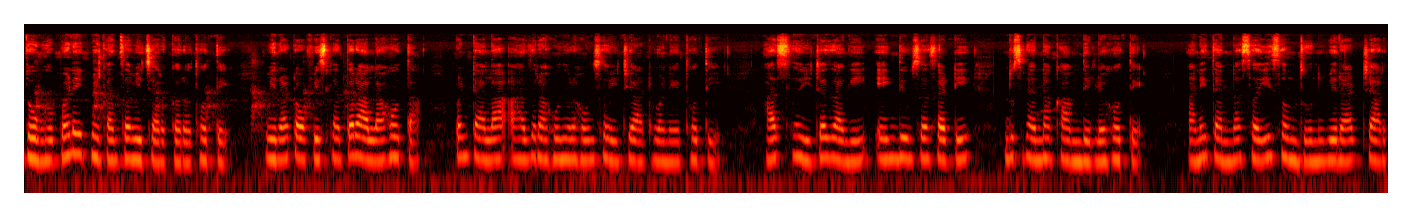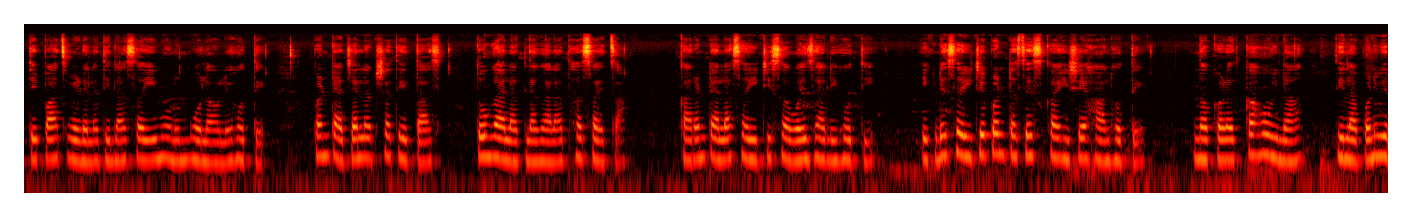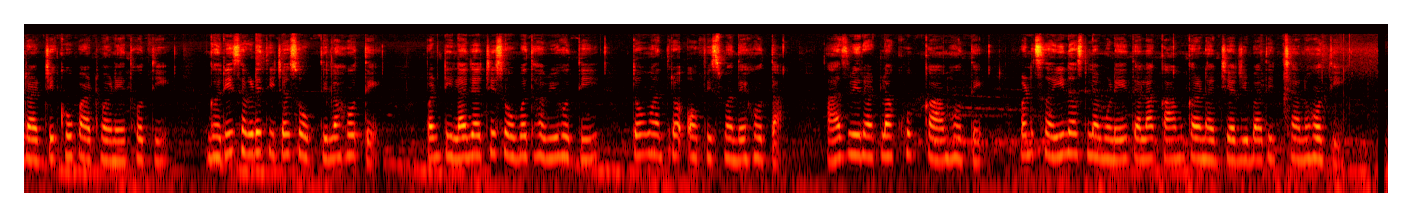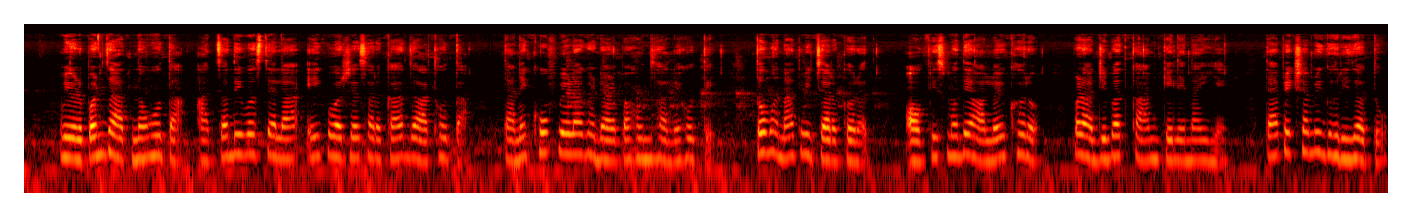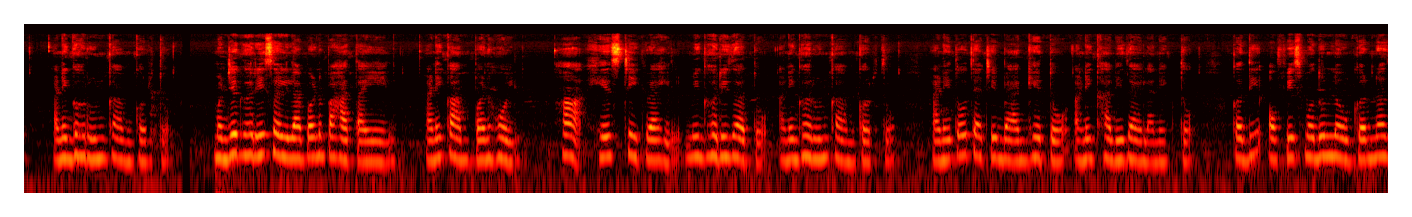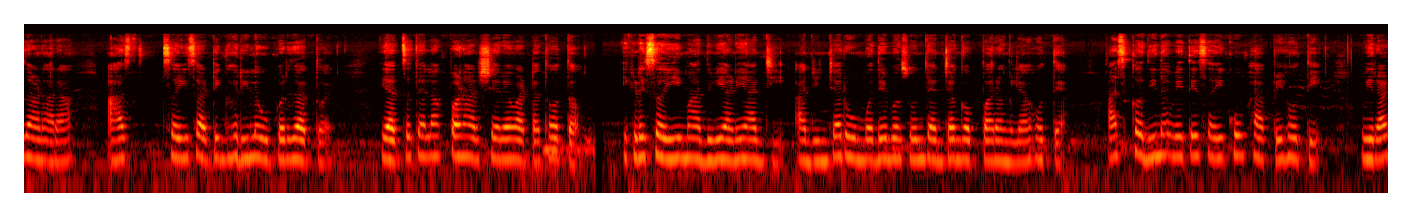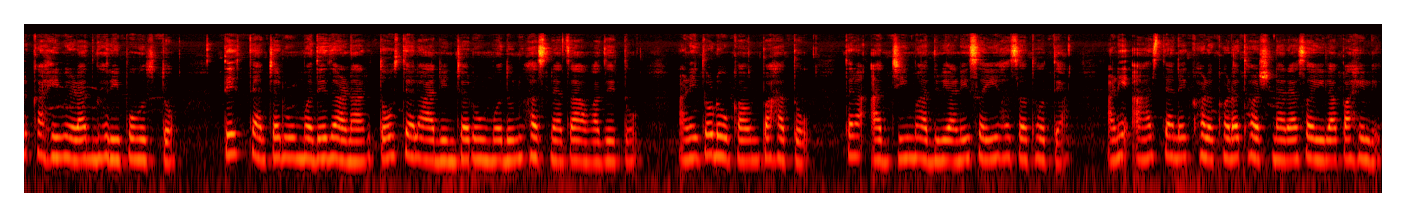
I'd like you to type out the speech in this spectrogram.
दोघं पण एकमेकांचा विचार करत होते. विराट ऑफिसला तर आला होता पण त्याला आज राहून राहून सईची आठवण येत होती. आज सईच्या जागी एक दिवसासाठी दुसऱ्यांना काम दिले होते आणि त्यांना सई समजून विराट चार ते पाच वेळेला तिला सई म्हणून बोलावले होते. पण त्याच्या लक्षात येताच तो गालातल्या गालात हसायचा कारण त्याला सईची सवय झाली होती. इकडे सईचे पण तसेच काहीसे हाल होते. नकळत का होईना तिला पण विराटची खूप आठवण येत होती. घरी सगळे तिच्या सोबतीला होते पण तिला ज्याची सोबत हवी होती तो मात्र ऑफिसमध्ये होता. आज विराटला खूप काम होते पण सई नसल्यामुळे त्याला काम करण्याची अजिबात इच्छा नव्हती. वेळ पण जात नव्हता. आजचा दिवस त्याला एक वर्षासारखा जात होता. त्याने खूप वेळा घड्याळ पाहून झाले होते. तो मनात विचार करत ऑफिसमध्ये आलोय खरं पण अजिबात काम केले नाही आहे त्यापेक्षा मी घरी जातो आणि घरून काम करतो. म्हणजे घरी सईला पण पाहता येईल. आणि काम पण होईल. हां हेच ठीक राहील. मी घरी जातो आणि घरून काम करतो आणि तो त्याची बॅग घेतो आणि खाली जायला निघतो. कधी ऑफिसमधून लवकर न जाणारा आज सईसाठी घरी लवकर जातो आहे याचं त्याला पण आश्चर्य वाटत होतं. इकडे सई माधवी आणि आजी आजींच्या रूममध्ये बसून त्यांच्या गप्पा रंगल्या होत्या. आज कधी नव्हे ते सई खूप हॅपी होती. विराट काही वेळात घरी पोहोचतो. तेच त्याच्या रूममध्ये जाणार तोच त्याला आजींच्या रूममधून हसण्याचा आवाज येतो. आणि तो डोकावून पाहतो. तर आजी माधवी आणि सई हसत होत्या आणि आज त्याने खडखडत हसणाऱ्या सईला पाहिले.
